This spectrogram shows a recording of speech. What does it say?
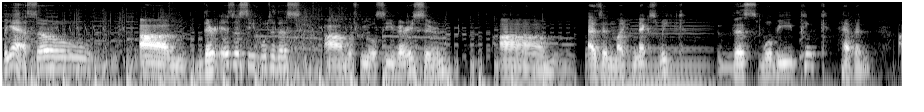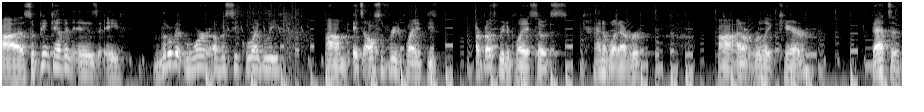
But yeah, so um, there is a sequel to this, um, which we will see very soon. Um, as in, like, next week, this will be Pink Heaven. Uh, so Pink Heaven is a little bit more of a sequel, I believe. Um, it's also free to play. These are both free to play, so it's kind of whatever. Uh, I don't really care. That's a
